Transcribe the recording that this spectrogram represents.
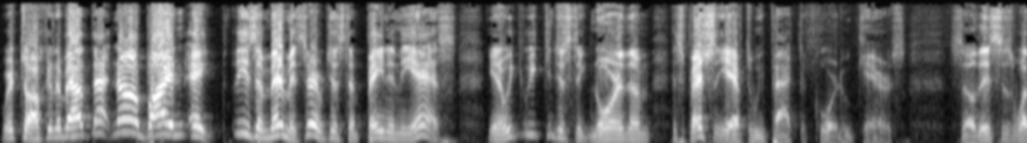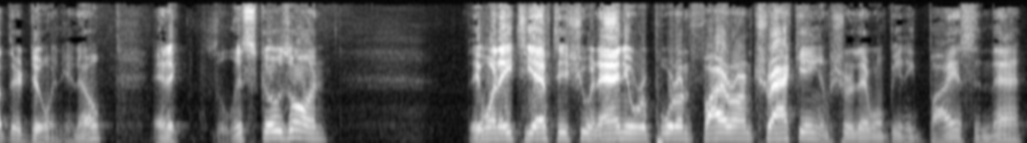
We're talking about that. No, Biden, hey, these amendments, they're just a pain in the ass. You know, we, we can just ignore them, especially after we pack the court. Who cares? So this is what they're doing, you know? And it, the list goes on. They want ATF to issue an annual report on firearm tracking. I'm sure there won't be any bias in that.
